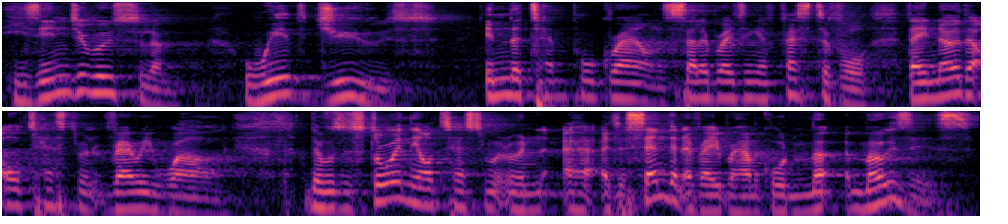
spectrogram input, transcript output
He's in Jerusalem with Jews in the temple grounds celebrating a festival. They know the Old Testament very well. There was a story in the Old Testament when uh, a descendant of Abraham called Mo- Moses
